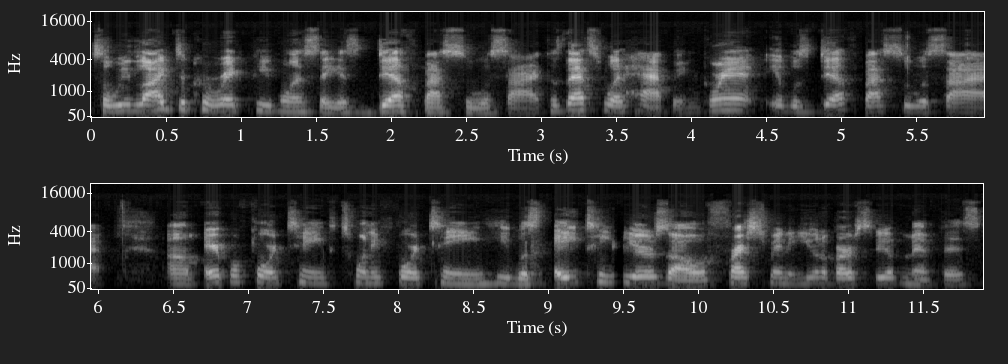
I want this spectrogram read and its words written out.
So we like to correct people and say it's death by suicide because that's what happened. Grant it was death by suicide. Um, april 14th 2014 he was 18 years old freshman at university of memphis.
